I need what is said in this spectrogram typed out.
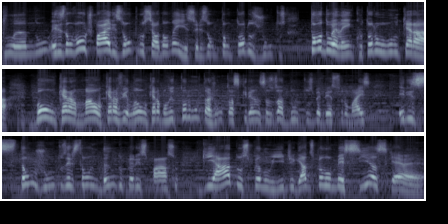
plano. Eles não vão, tipo, ah, eles vão pro céu. Não, não é isso. Eles estão todos juntos, todo o elenco, todo mundo que era bom, que era mal, que era vilão, que era bonzinho, todo mundo tá junto, as crianças, os adultos, os bebês tudo mais. Eles estão juntos, eles estão andando pelo espaço, guiados pelo Id, guiados pelo Messias, que é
